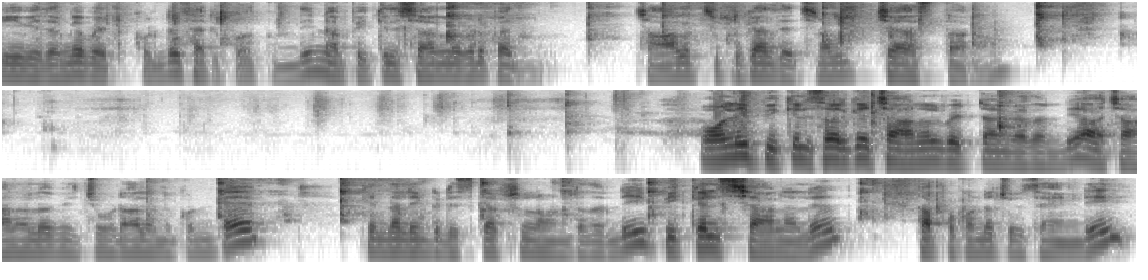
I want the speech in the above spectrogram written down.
ఈ విధంగా పెట్టుకుంటే సరిపోతుంది. నా పికిల్ షాన్లో కూడా పెద్ద చాలా చిక్కుడుకాయలు తెచ్చినప్పుడు చేస్తాను. ఓన్లీ పికిల్స్ వరకే ఛానల్ పెట్టాం కదండి. ఆ ఛానల్లో మీరు చూడాలనుకుంటే కింద లింక్ డిస్క్రిప్షన్లో ఉంటుందండి. పికిల్స్ ఛానల్ తప్పకుండా చూసేయండి.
